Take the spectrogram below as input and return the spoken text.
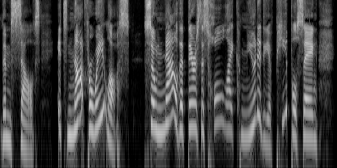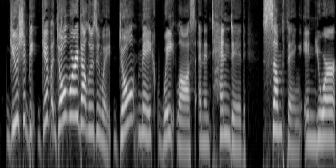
themselves it's not for weight loss so now that there's this whole like community of people saying you should be give don't worry about losing weight don't make weight loss an intended something in your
